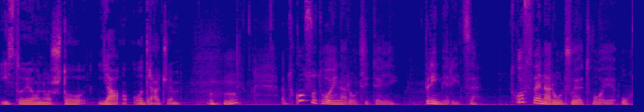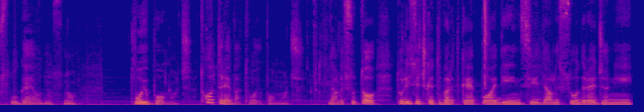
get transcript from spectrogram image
isto je ono što ja odrađujem. Uh-huh. A tko su tvoji naručitelji? Primjerice. Tko sve naručuje tvoje usluge, odnosno tvoju pomoć? Tko treba tvoju pomoć? Da li su to turističke tvrtke, pojedinci, da li su određeni,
